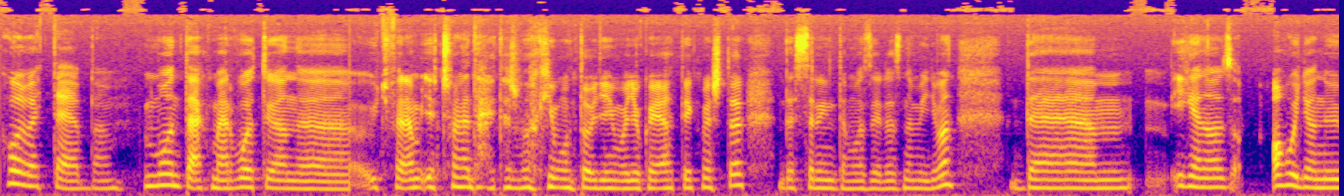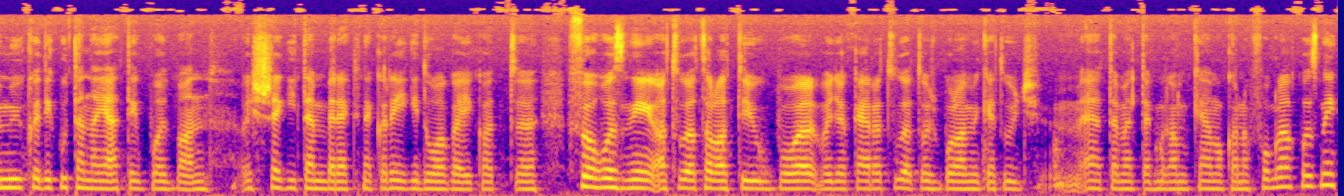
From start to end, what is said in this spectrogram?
Hol vagy te ebben? Mondták már, volt olyan uh, ügyfelem, hogy a családállításban, aki mondta, hogy én vagyok a játékmester, de szerintem azért ez nem így van. De um, igen, az ahogy a nő működik utána a játékboltban, és segít embereknek a régi dolgaikat fölhozni a tudatalattiukból, vagy akár a tudatosból, amiket úgy eltemettek meg, amikkel nem akarnak foglalkozni,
